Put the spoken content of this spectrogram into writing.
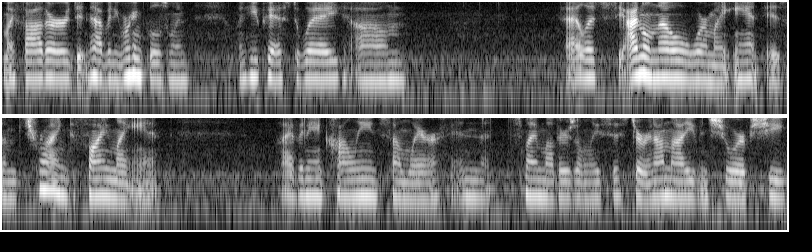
My father didn't have any wrinkles when, when he passed away. Um, uh, let's see, I don't know where my aunt is. I'm trying to find my aunt. I have an Aunt Colleen somewhere, and it's my mother's only sister, and I'm not even sure if she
